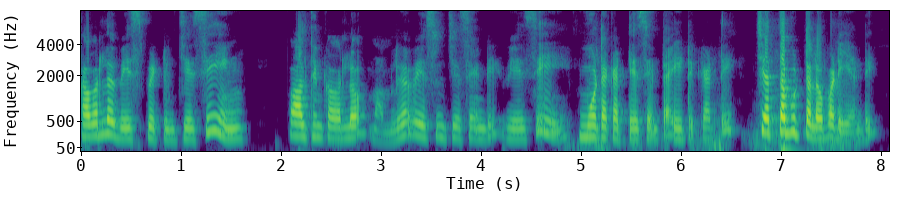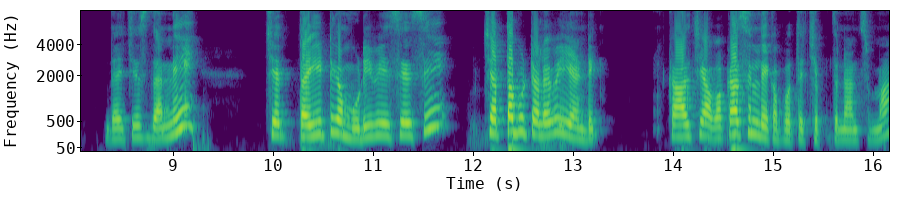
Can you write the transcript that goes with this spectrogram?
కవర్లో వేసి పెట్టుంచేసి పాలిథిన్ కవర్లో మామూలుగా వేసి ఉంచేసేయండి. వేసి మూట కట్టేసేయండి టైట్ కట్టి చెత్త బుట్టలో పడేయండి. దయచేసి దాన్ని చె టైట్గా ముడి వేసేసి చెత్త బుట్టలో వేయండి. కాల్చే అవకాశం లేకపోతే చెప్తున్నాను సుమా.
